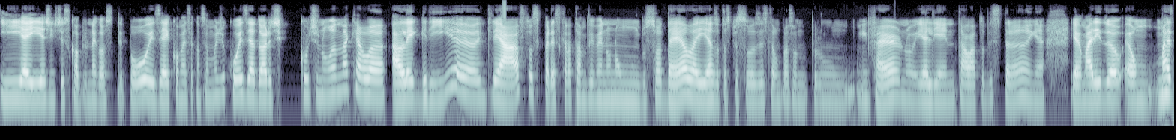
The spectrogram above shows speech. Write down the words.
e aí a gente descobre o negócio depois, e aí começa a acontecer um monte de coisa, e a Dorothy continua naquela alegria, entre aspas, que parece que ela tá vivendo num mundo só dela e as outras pessoas estão passando por um inferno e a Liane tá lá toda estranha. E aí o marido é, é o mais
